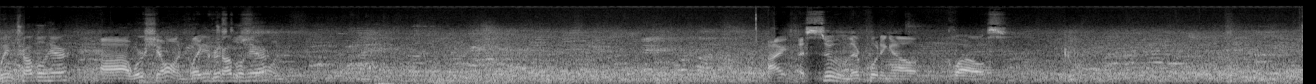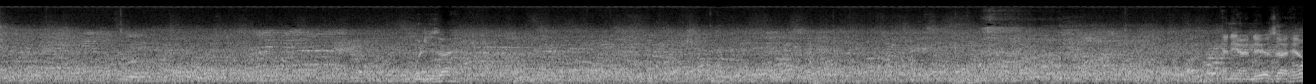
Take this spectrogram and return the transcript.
We in trouble here? Uh, we're showing. Lake in Crystal's trouble here? showing. I assume they're putting out Klaus. What'd you say? Any? Is that him?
